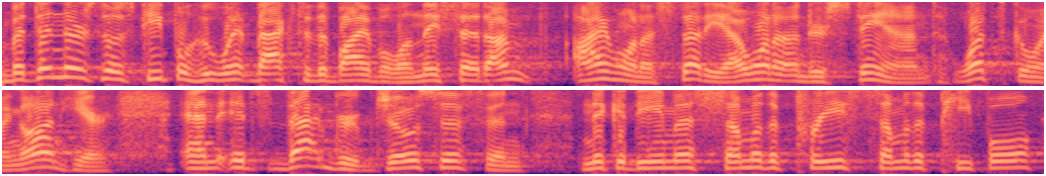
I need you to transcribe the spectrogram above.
But then there's those people who went back to the Bible and they said, I'm, I want to study, I want to understand what's going on here. And it's that group, Joseph and Nicodemus, some of the priests, some of the people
